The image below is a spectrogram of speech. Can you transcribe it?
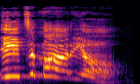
It's Mario!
